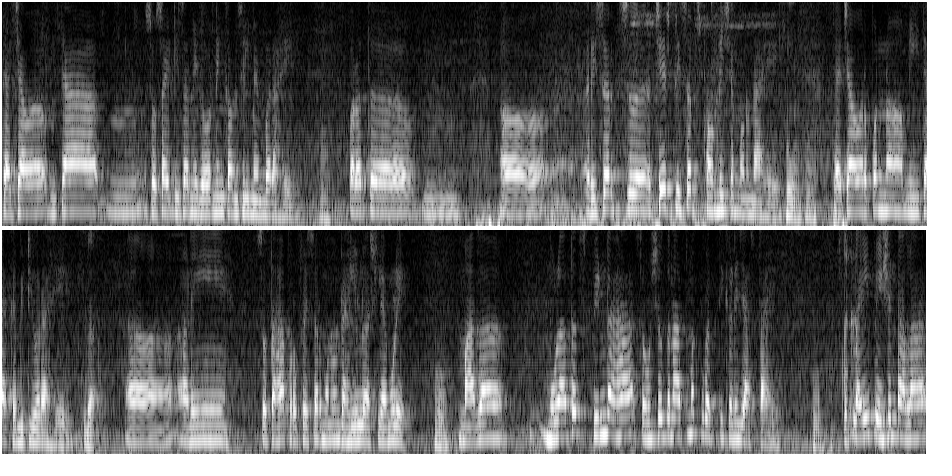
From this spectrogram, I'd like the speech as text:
त्याच्यावर त्या म, सोसायटीचा मी गव्हर्निंग काउन्सिल मेंबर आहे. परत रिसर्च चेस्ट रिसर्च फाउंडेशन म्हणून आहे. त्याच्यावर पण मी त्या कमिटीवर आहे. बरं. अ, आणि स्वतः प्रोफेसर म्हणून राहिलेलो असल्यामुळे. माझा मुळातच पिंड हा संशोधनात्मक वृत्तीकडे जास्त आहे कुठलाही पेशंट आला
